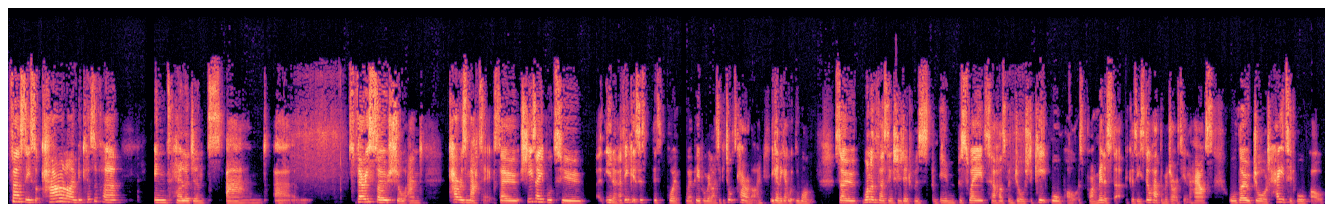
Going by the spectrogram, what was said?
firstly, sort of Caroline, because of her intelligence and um, very social and charismatic. So she's able to, you know, I think it's this, this point where people realize if you talk to Caroline, you're going to get what you want. So one of the first things she did was um, persuade her husband George to keep Walpole as prime minister because he still had the majority in the house. Although George hated Walpole,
